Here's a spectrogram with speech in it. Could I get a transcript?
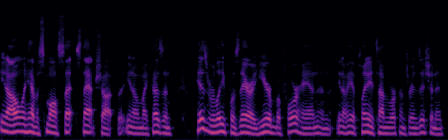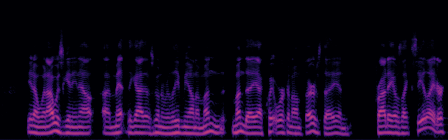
you know, I only have a small snapshot. But you know, my cousin, his relief was there a year beforehand, and you know, he had plenty of time to work on transition and you know, when I was getting out, I met the guy that was going to relieve me on a Mon- Monday. I quit working on Thursday and Friday I was like, see you later.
